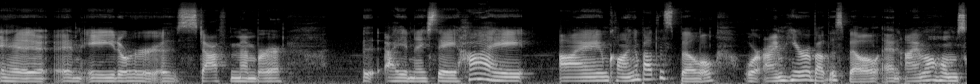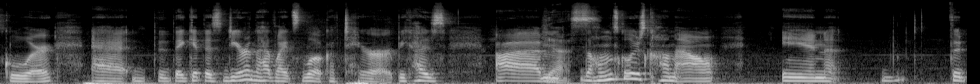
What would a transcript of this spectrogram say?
a, an aide or a staff member, I and I say, "Hi, I'm calling about this bill," or "I'm here about this bill," and I'm a homeschooler. And they get this deer in the headlights look of terror because um, Yes. the homeschoolers come out in the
